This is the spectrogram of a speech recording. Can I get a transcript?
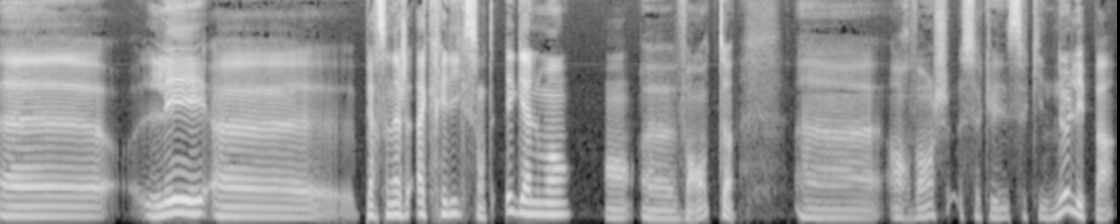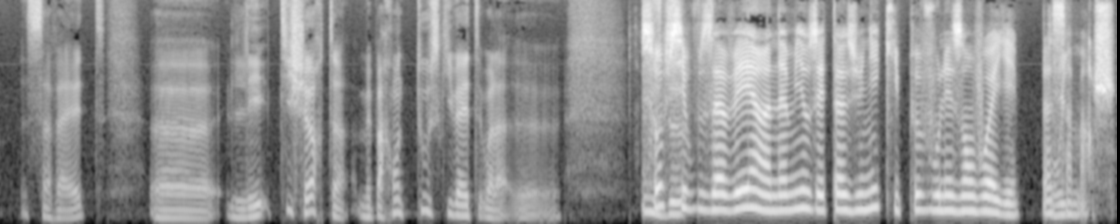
Euh, les euh, personnages acryliques sont également en euh, vente. En revanche, ce, que, ce qui ne l'est pas, ça va être les t-shirts. Mais par contre, tout ce qui va être. Voilà, Sauf de- si vous avez un ami aux États-Unis qui peut vous les envoyer. Là, Oui. ça marche.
